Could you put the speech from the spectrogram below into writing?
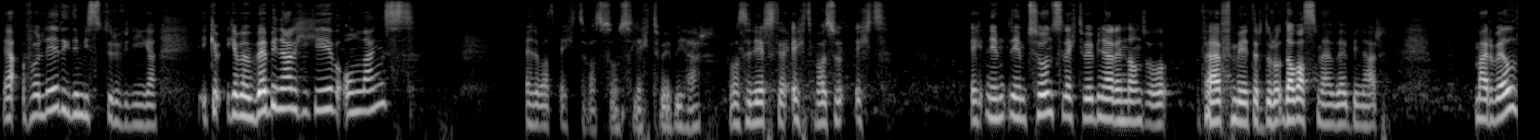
Ja, volledig de mist durven ingaan. Ik heb, ik heb een webinar gegeven onlangs. En dat was echt was zo'n slecht webinar. Dat was de eerste echt, maar zo echt, neemt zo'n slecht webinar en dan zo vijf meter door. Dat was mijn webinar. Maar wel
